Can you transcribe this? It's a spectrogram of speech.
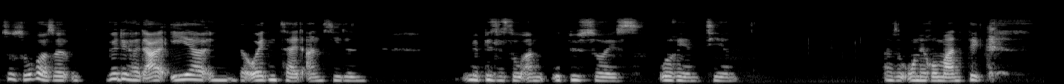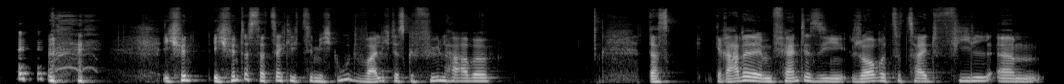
zu sowas. Also, würde ich halt auch eher in der alten Zeit ansiedeln. Mir ein bisschen so an Odysseus orientieren. Also ohne Romantik. ich finde ich finde das tatsächlich ziemlich gut, weil ich das Gefühl habe, dass gerade im Fantasy-Genre zurzeit viel, ähm,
